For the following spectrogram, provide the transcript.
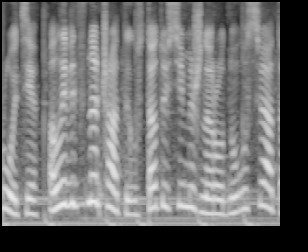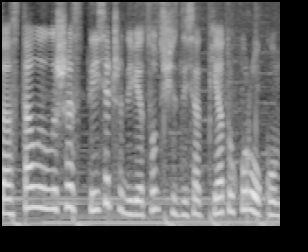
році, але відзначати у статусі міжнародного свята стали лише з 1965 року.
